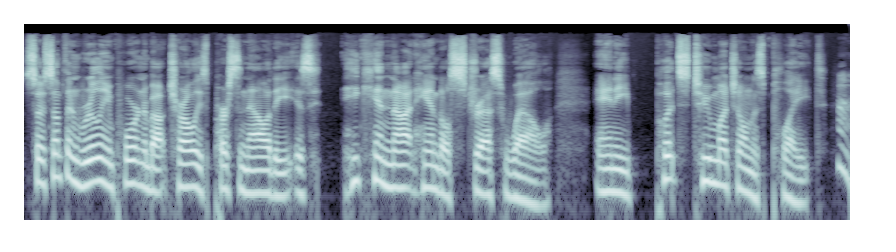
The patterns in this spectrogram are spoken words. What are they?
So, something really important about Charlie's personality is he cannot handle stress well, and he puts too much on his plate. Hmm.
